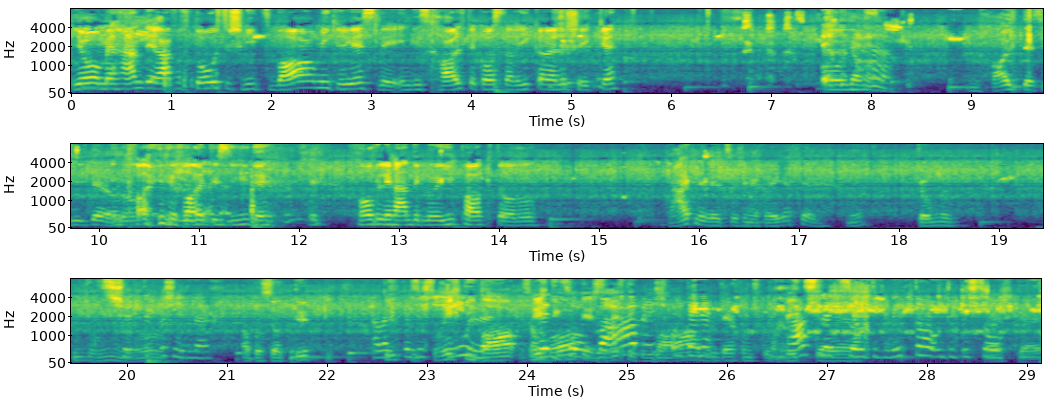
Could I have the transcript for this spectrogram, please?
Ja, wir haben dir einfach hier aus der Schweiz warme Grüße in dein kalte Costa Rica schicken. Und Im kalten Süden, oder? keine kalte Süden. Hoffentlich haben die genug eingepackt, oder? Regnen wird es wahrscheinlich viel. Nicht? Dschungel. Das schüttelt wahrscheinlich. Aber so typisch. Aber das ist So richtig cool. Warm. So Wenn es am so ist warm richtig ist warm und dann und dann kommt es gut Rasselt so die Gewitter und du bist so geil.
